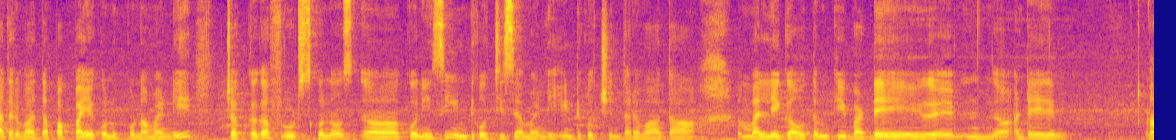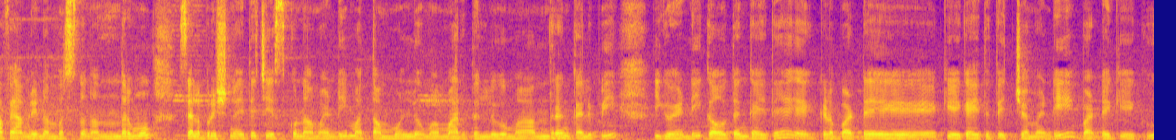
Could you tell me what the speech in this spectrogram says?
ఆ తర్వాత పప్పాయ కొనుక్కున్నామండి. చక్కగా ఫ్రూట్స్ కొను కొనేసి ఇంటికి వచ్చేసామండి ఇంటికి వచ్చిన తర్వాత మళ్ళీ గౌతమ్కి బర్త్డే అంటే మా ఫ్యామిలీ మెంబర్స్తో అందరము సెలబ్రేషన్ అయితే చేసుకున్నామండి. మా తమ్ముళ్ళు మా మరదళ్ళు మా అందరం కలిపి ఇగోండి గౌతమ్కి అయితే ఇక్కడ బర్త్డే కేక్ అయితే తెచ్చామండి. బర్త్డే కేకు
